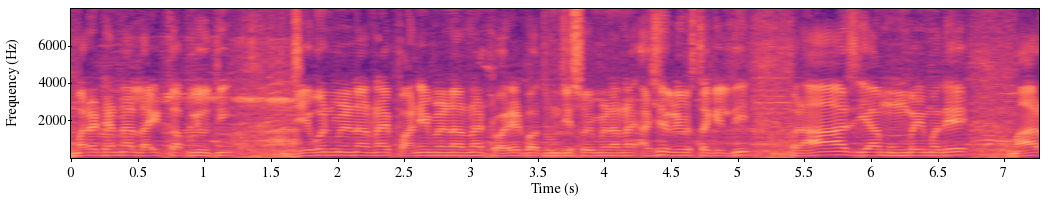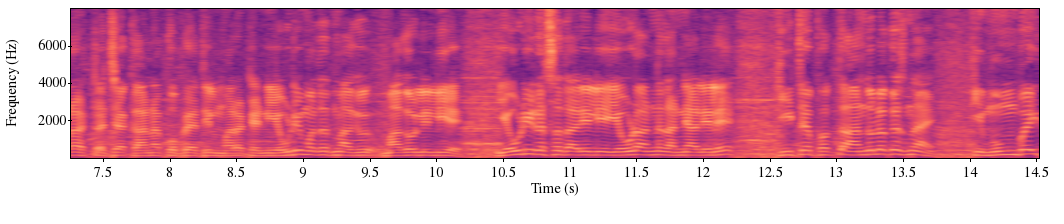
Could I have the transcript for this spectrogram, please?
मराठ्यांना लाइट कापली होती. जेवण मिळणार नाही पाणी मिळणार नाही टॉयलेट बाथरूमची सोय मिळणार नाही अशी सगळी व्यवस्था केली होती. पण आज या मुंबईमध्ये महाराष्ट्राच्या कानाकोपऱ्यातील मराठ्यांनी एवढी मदत माग मागवलेली आहे एवढी रसद आलेली आहे एवढं अन्नधान्य आलेलं आहे की इथं फक्त आंदोलकच नाही की मुंबईत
